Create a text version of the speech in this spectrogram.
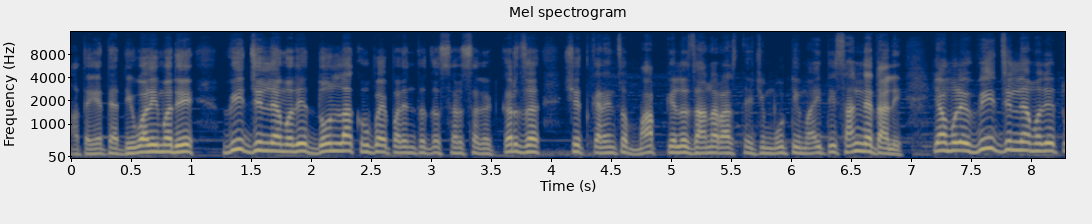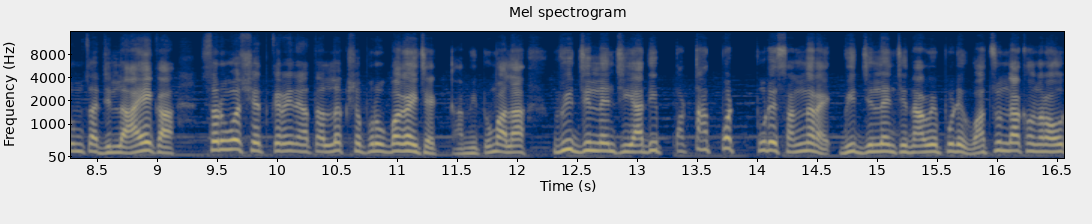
आता येत्या दिवाळीमध्ये वीज जिल्ह्यामध्ये दोन लाख रुपयापर्यंतचं सरसगट कर्ज शेतकऱ्यांचं माफ केलं जाणार असल्याची मोठी माहिती सांगण्यात आली. यामुळे वीज जिल्ह्यामध्ये तुमचा जिल्हा आहे का? सर्व शेतकऱ्यांनी आता लक्षपूर्वक बघायचे आहे आम्ही तुम्हाला वीज जिल्ह्यांची यादी पटापट पुढे सांगणार आहे. वीस जिल्ह्यांची नावे पुढे वाचून दाखवणार आहोत.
